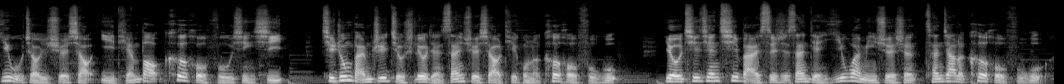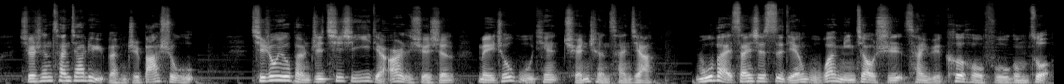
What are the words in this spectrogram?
义务教育学校已填报课后服务信息，其中百分之九十六点三学校提供了课后服务，有七千七百四十三点一万名学生参加了课后服务，学生参加率百分之八十五。其中有百分之七十一点二的学生每周五天全程参加，五百三十四点五万名教师参与课后服务工作，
